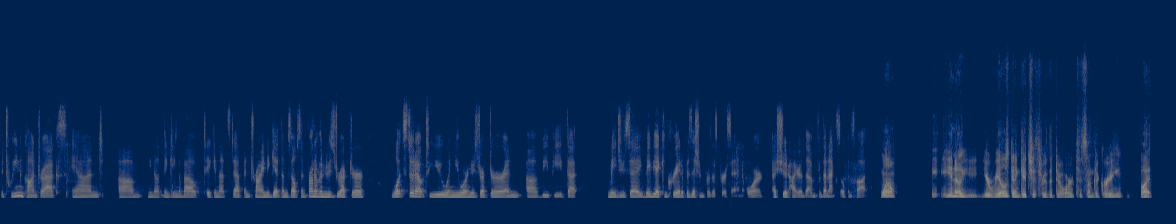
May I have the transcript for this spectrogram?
between contracts and um, you know thinking about taking that step and trying to get themselves in front of a news director, what stood out to you when you were a news director and uh, VP that made you say maybe I can create a position for this person or I should hire them for the next open spot? Well, you know, your reel is going to get you through the door to some degree, but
